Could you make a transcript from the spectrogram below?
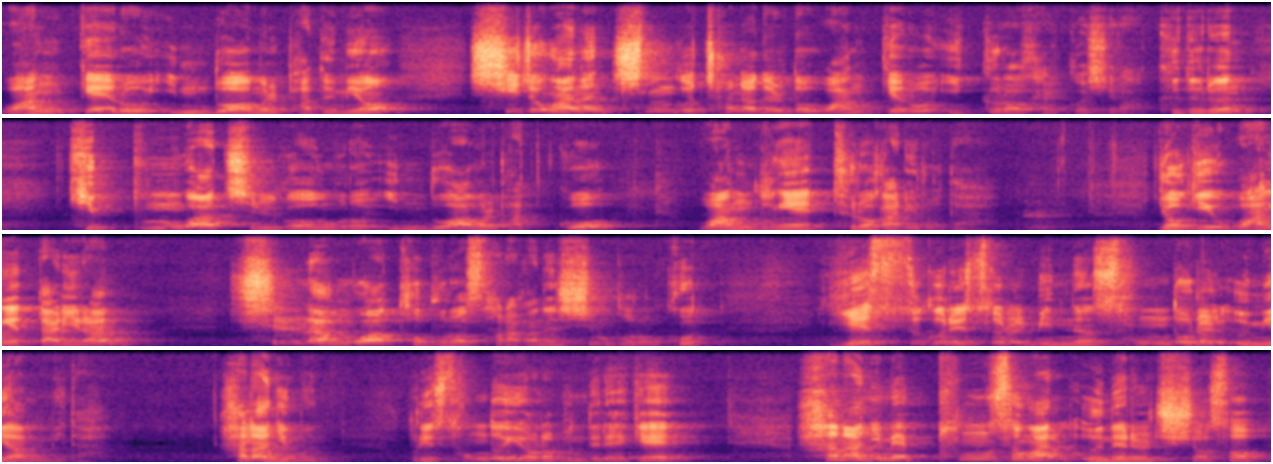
왕께로 인도함을 받으며 시종하는 친구 처녀들도 왕께로 이끌어 갈 것이라. 그들은 기쁨과 즐거움으로 인도함을 받고 왕궁에 들어가리로다. 여기 왕의 딸이란 신랑과 더불어 살아가는 신부로 곧 예수 그리스도를 믿는 성도를 의미합니다. 하나님은 우리 성도 여러분들에게 하나님의 풍성한 은혜를 주셔서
